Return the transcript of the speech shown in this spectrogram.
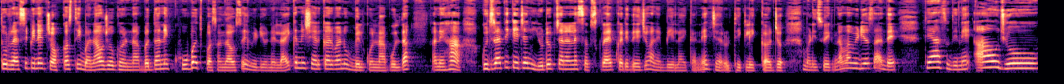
તો રેસીપીને ચોક્કસથી બનાવજો ઘરના. બધાને ખૂબ જ પસંદ આવશે. વિડીયોને લાઇક અને શેર કરવાનું બિલકુલ ના ભૂલતા. અને હા, ગુજરાતી કિચન યુટ્યુબ ચેનલને સબસ્ક્રાઇબ કરી દેજો અને બે લાઇકનને જરૂરથી ક્લિક કરજો. મળીશું એક નવા વીડિયો સાથે. ત્યાં સુધીને આવજો.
